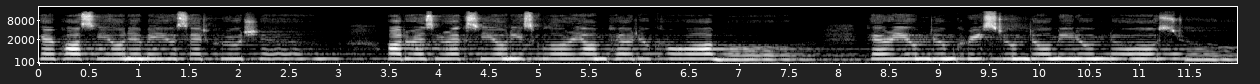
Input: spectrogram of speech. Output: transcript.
per passionem eius et crucem, ad resurrectionis gloriam perducamur, per ium dum Christum Dominum nostrum.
